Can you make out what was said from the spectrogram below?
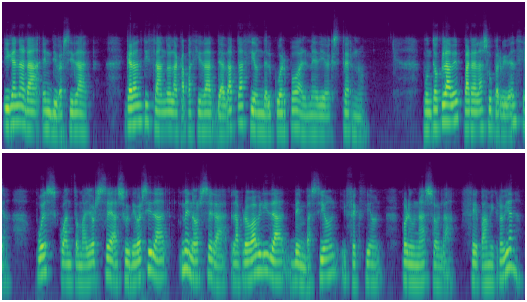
y ganará en diversidad, garantizando la capacidad de adaptación del cuerpo al medio externo. Punto clave para la supervivencia, pues cuanto mayor sea su diversidad, menor será la probabilidad de invasión, infección por una sola cepa microbiana.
